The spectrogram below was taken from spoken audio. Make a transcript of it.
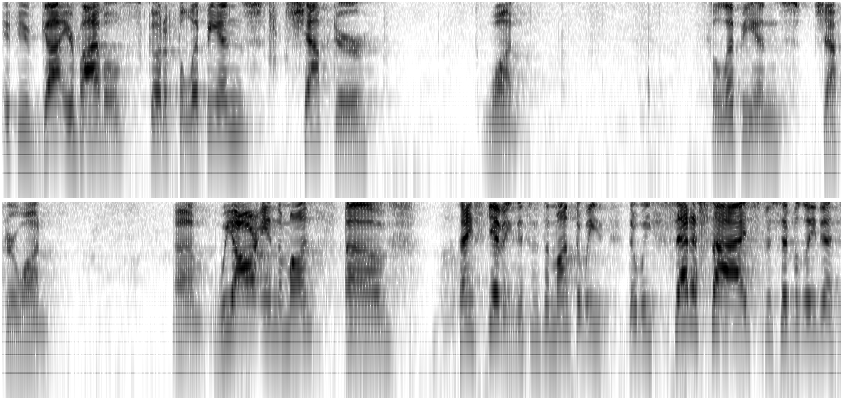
If you've got your Bibles, go to Philippians chapter 1. Philippians chapter 1. Um, we are in the month of Thanksgiving. This is the month that we, that we set aside specifically to,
